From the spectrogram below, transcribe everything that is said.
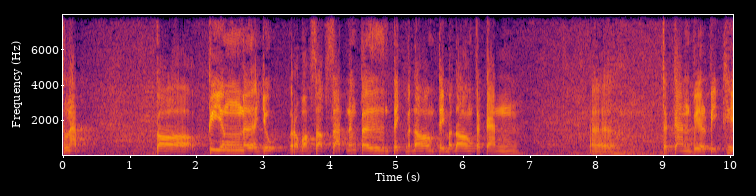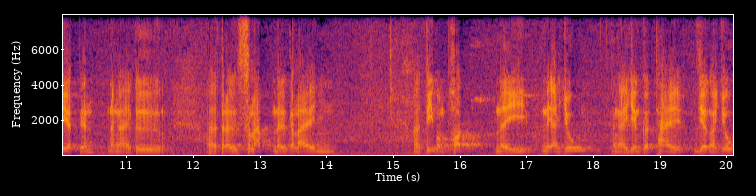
ស្លាប់ ក៏គៀងនៅអាយុរបស់សពសត្វហ្នឹងទៅបន្តិចម្ដងបន្តិចម្ដងទៅកាន់អឺទៅកាន់វាលពិឃាតទៀតហ្នឹងហើយគឺត្រូវស្លាប់នៅកន្លែងទីបំផុតនៃនៃអាយុហ្នឹងហើយយើងគិតថាយើងអាយុ10 20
